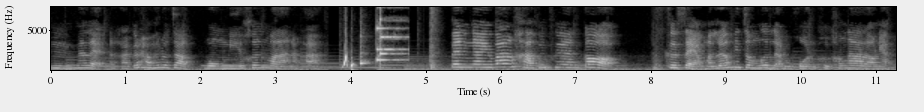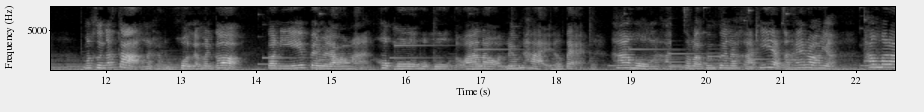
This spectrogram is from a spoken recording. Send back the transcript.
อืมนั่นแหละนะคะ ก็ทำให้รู้จักวงนี้ขึ้นมานะคะ ไงบ้างคะเพื่อนๆก็คือแสงมันเริ่มที่จะมืดแล้วทุกคนคือข้างหน้าเราเนี่ยมันคือหน้าต่างนะคะทุกคนแล้วมันก็ตอนนี้เป็นเวลาประมาณ6โมง6โมงแต่ว่าเราเริ่มถ่ายตั้งแต่5โมงนะคะสำหรับเพื่อนๆนะคะ ที่อยากจะให้เราเนี่ยทำอะไร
